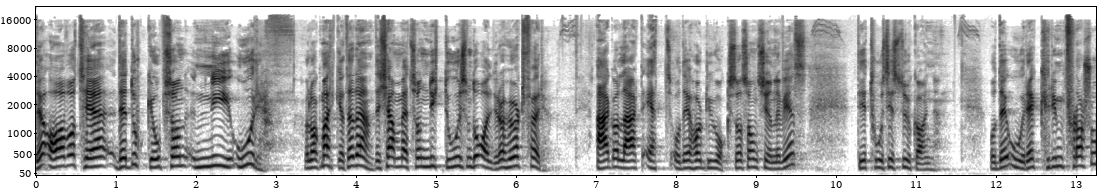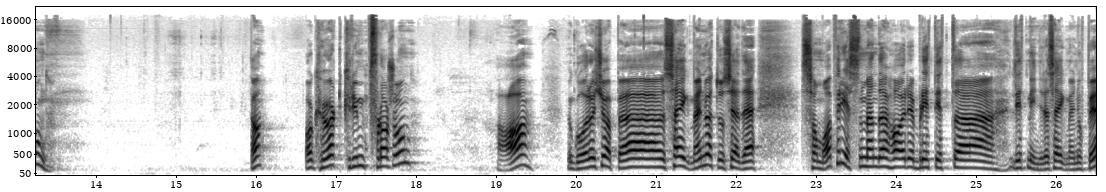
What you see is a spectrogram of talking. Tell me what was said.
det av og til det dukker opp sånn nyord. Har lagt merke til det? Det kommer et sånn nytt ord som du aldri har hørt før. Jeg har lært ett, og det har du også sannsynligvis, de to siste ukene. Og det ordet krymflasjon. Ja, har dere hørt krymflasjon? Ja. Du går og kjøper seigmenn, vet du, så er det samme prisen, men det har blitt litt, uh, litt mindre seigmenn oppi.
